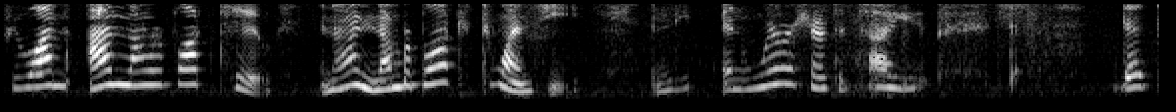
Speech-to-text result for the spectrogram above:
everyone. I'm Numberblock 2, and I'm Numberblock 20. And, and we're here to tell you that, that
